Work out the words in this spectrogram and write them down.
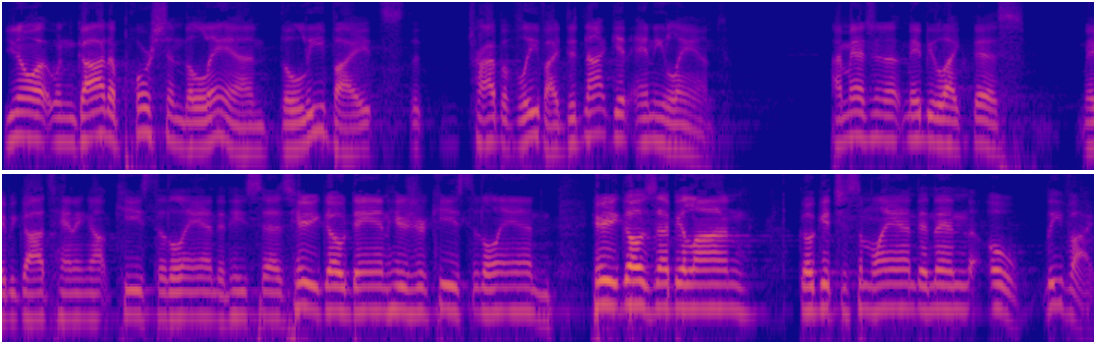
You know what? When God apportioned the land, the Levites, the tribe of Levi, did not get any land. I imagine it maybe like this Maybe God's handing out keys to the land, and He says, Here you go, Dan, here's your keys to the land. Here you go, Zebulon, go get you some land. And then, oh, Levi.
